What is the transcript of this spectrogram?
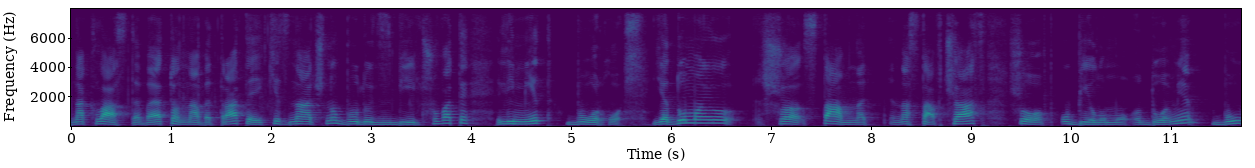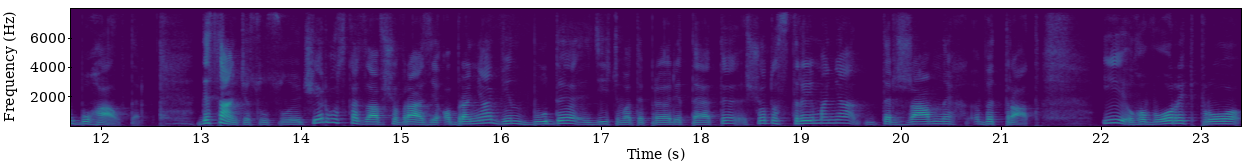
накласти вето на витрати, які значно будуть збільшувати ліміт боргу. Я думаю, що став на, настав час, щоб у Білому домі був бухгалтер. Десантіс, у свою чергу, сказав, що в разі обрання він буде здійснювати пріоритети щодо стримання державних витрат і говорить про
